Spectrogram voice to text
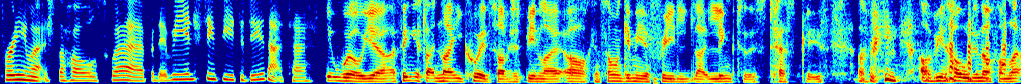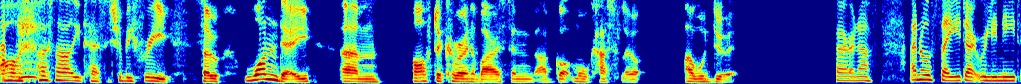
pretty much the whole square. But it'd be interesting for you to do that test. It will, yeah. I think it's like ninety quid. So I've just been like, oh, can someone give me a free like link to this test, please? I've been I've been holding off. I'm like, oh, it's a personality test. It should be free. So one day, um, after coronavirus and I've got more cash flow, I will do it. Fair enough. And also, you don't really need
